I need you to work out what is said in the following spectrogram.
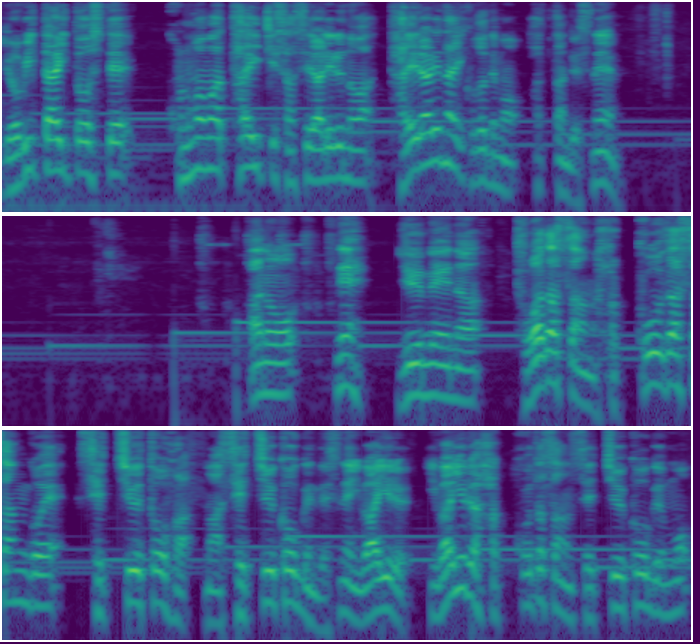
予備隊としてこのまま待機させられるのは耐えられないことでもあったんですね。あのね、有名な十和田山八甲田山越え雪中踏破、まあ、雪中行軍ですね、いわゆる、いわゆる八甲田山雪中行軍も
